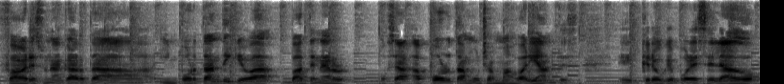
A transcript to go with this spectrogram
Fabre es una carta importante y que va, va a tener, o sea, aporta muchas más variantes. Eh, creo que por ese lado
